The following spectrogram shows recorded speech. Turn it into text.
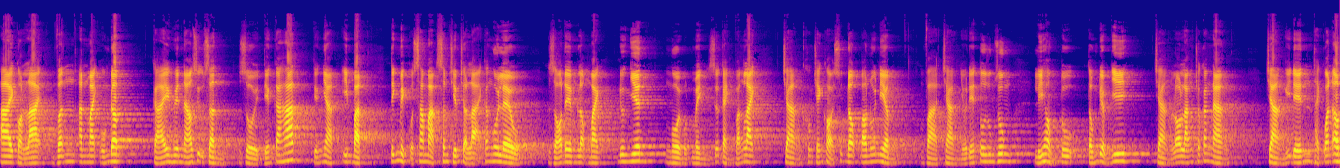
Ai còn lại vẫn ăn mạnh uống đậm. Cái huyên náo dịu dần, Rồi tiếng ca hát, Tiếng nhạc im bặt Tĩnh mịch của sa mạc xâm chiếm trở lại các ngôi lều. Gió đêm lộng mạnh Đương nhiên ngồi một mình giữa cảnh vắng lạnh Chàng không tránh khỏi xúc động bao nỗi niềm. Và chàng nhớ đến Tô Dung Dung Lý Hồng Tụ, Tống Điểm Nhi Chàng lo lắng cho các nàng. Chàng nghĩ đến Thạch Quan Âm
